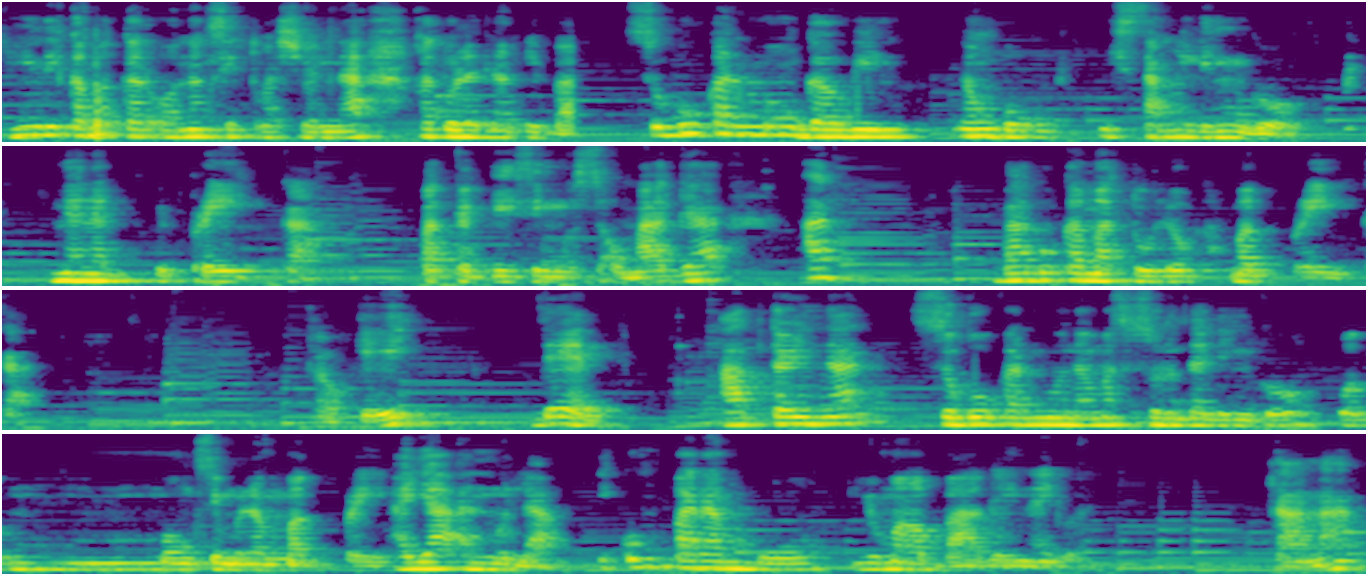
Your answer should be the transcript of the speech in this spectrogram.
hindi ka magkaroon ng sitwasyon na katulad ng iba. Subukan mong gawin ng buong isang linggo na nag-pray ka pagkagising mo sa umaga at bago ka matulog, mag-pray ka. Okay? Then, after that, subukan mo na masusunod na linggo, huwag mong simulang mag-pray. Hayaan mo lang. Ikumpara mo yung mga bagay na yun. Tama?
